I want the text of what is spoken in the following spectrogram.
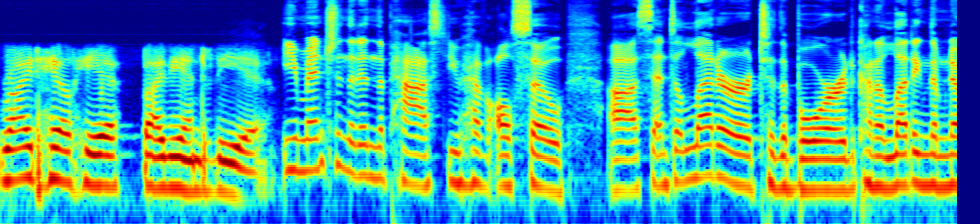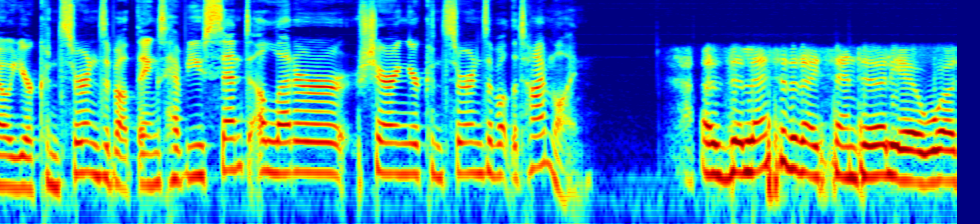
ride hail here by the end of the year. You mentioned that in the past you have also uh, sent a letter to the board, kind of letting them know your concerns about things. Have you sent a letter sharing your concerns about the timeline? Uh, the letter that I sent earlier was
